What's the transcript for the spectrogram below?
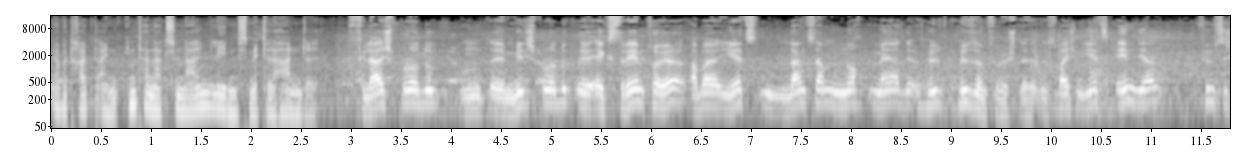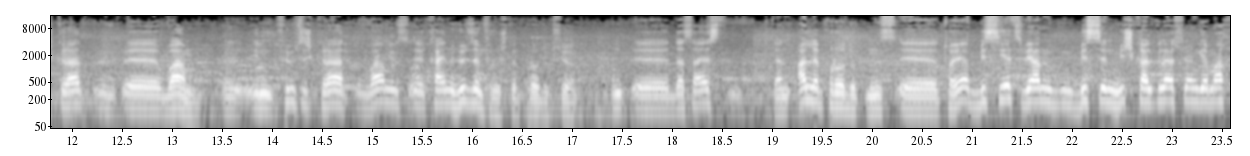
Er betreibt einen internationalen Lebensmittelhandel. Fleischprodukt und äh, Milchprodukt äh, extrem teuer, aber jetzt langsam noch mehr die Hülsenfrüchte. Zum Beispiel jetzt Indien 50 Grad äh, warm. Äh, in 50 Grad warm ist äh, keine Hülsenfrüchteproduktion. Und äh, das heißt, dann alle Produkte sind teuer. Bis jetzt, wir haben ein bisschen Mischkalkulation gemacht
